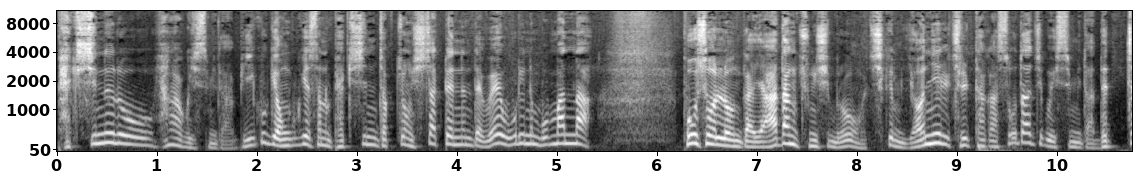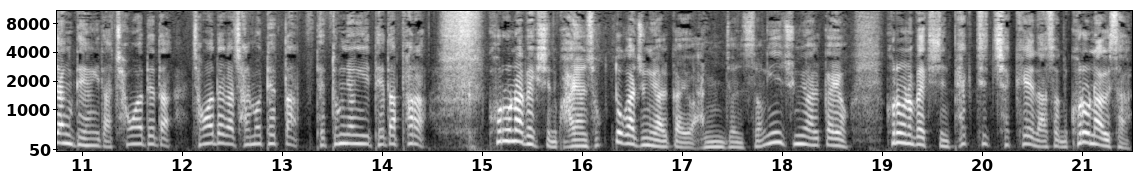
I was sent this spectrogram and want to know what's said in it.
백신으로 향하고 있습니다. 미국, 영국에서는 백신 접종 시작됐는데 왜 우리는 못 만나? 보수 언론과 야당 중심으로 지금 연일 질타가 쏟아지고 있습니다. 늦장 대응이다. 청와대다. 청와대가 잘못했다. 대통령이 대답하라. 코로나 백신 과연 속도가 중요할까요? 안전성이 중요할까요? 코로나 백신 팩트 체크에 나선 코로나 의사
